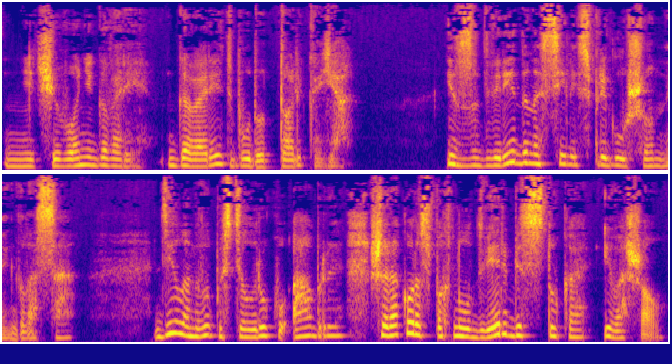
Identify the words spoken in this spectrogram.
«Ничего не говори, говорить буду только я». Из-за двери доносились приглушенные голоса. Дилан выпустил руку Абры, широко распахнул дверь без стука и вошел.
